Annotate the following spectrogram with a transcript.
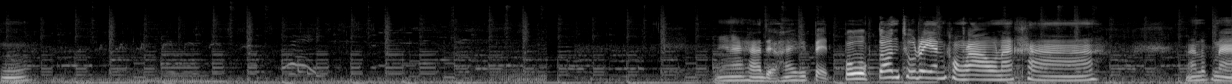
อือนี่นะคะ เดี๋ยวให้พี่เป็ดปลูกต้นทุเรียนของเรานะคะนะลูกนะ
